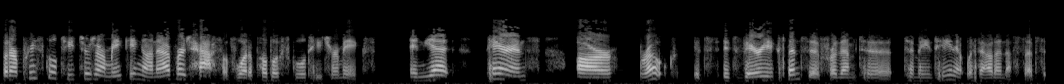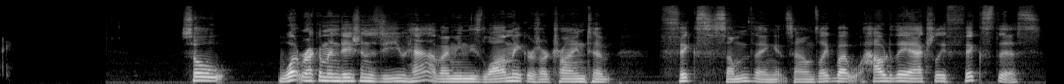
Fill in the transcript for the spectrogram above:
But our preschool teachers are making on average half of what a public school teacher makes, and yet parents are broke. It's it's very expensive for them to to maintain it without enough subsidy. So, what recommendations do you have? I mean, these lawmakers are trying to fix something. It sounds like, but how do they actually fix this?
